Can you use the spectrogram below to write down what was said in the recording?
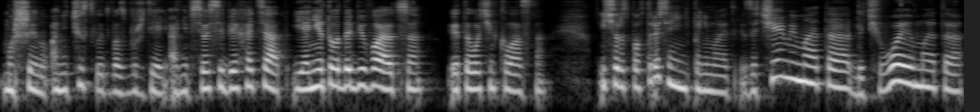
машину, они чувствуют возбуждение, они все себе хотят, и они этого добиваются. Это очень классно. Еще раз повторюсь, они не понимают, зачем им это, для чего им это.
